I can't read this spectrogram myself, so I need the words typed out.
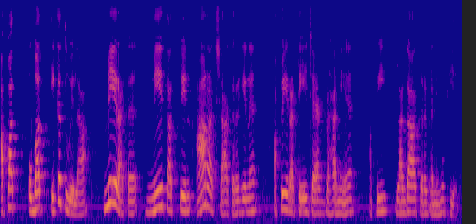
අපත් ඔබත් එකතු වෙලා මේ රට මේ තත්ත්වයෙන් ආරක්ෂා කරගෙන අපේ රටේ ජයග්‍රහණය අපි ළඟා කර ගනිමු කියලා.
